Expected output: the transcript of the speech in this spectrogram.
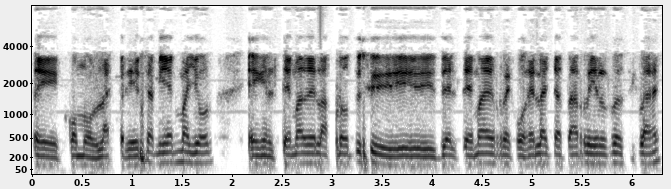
eh, como la experiencia mía es mayor en el tema de la prótesis y del tema de recoger la chatarra y el reciclaje,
